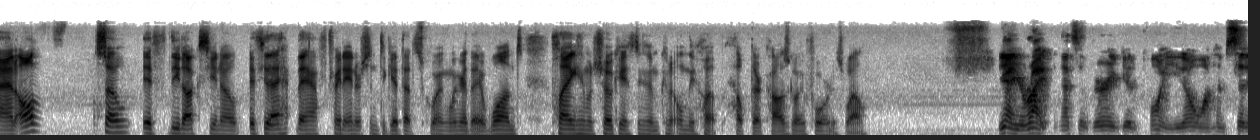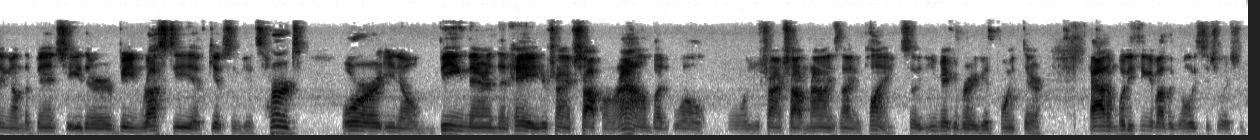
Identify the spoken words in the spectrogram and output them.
And also, if the Ducks, you know, if they have to trade Andersen to get that scoring winger they want, playing him and showcasing him can only help help their cause going forward as well. Yeah, you're right. That's a very good point. You don't want him sitting on the bench either being rusty if Gibson gets hurt, or you know being there and then hey you're trying to shop around, but well when you're trying to shop around, he's not even playing. So you make a very good point there. Adam, what do you think about the goalie situation?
